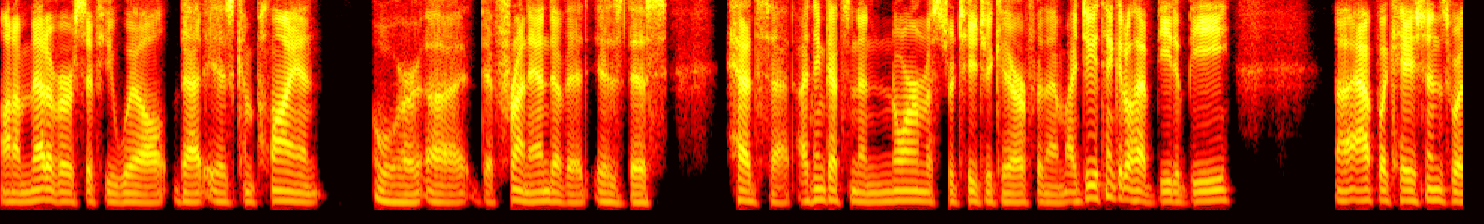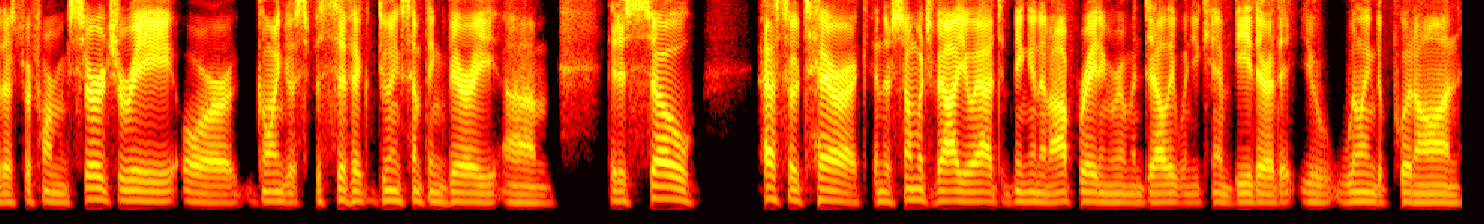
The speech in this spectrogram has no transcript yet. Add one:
on a metaverse, if you will, that is compliant or uh, the front end of it is this headset. I think that's an enormous strategic error for them. I do think it'll have B2B uh, applications, whether it's performing surgery or going to a specific, doing something very um, that is so esoteric and there's so much value add to being in an operating room in Delhi when you can't be there that you're willing to put on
